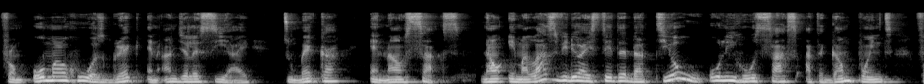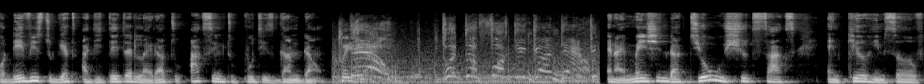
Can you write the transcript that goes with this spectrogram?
From Omar who was Greg and Angela CI to Mecca and now Saxe. Now, in my last video, I stated that Theo will only hold Saxe at a gunpoint for Davis to get agitated like that to ask him to put his gun down. Please. Theo, put the fucking gun down! And I mentioned that Theo will shoot Saxe and kill himself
